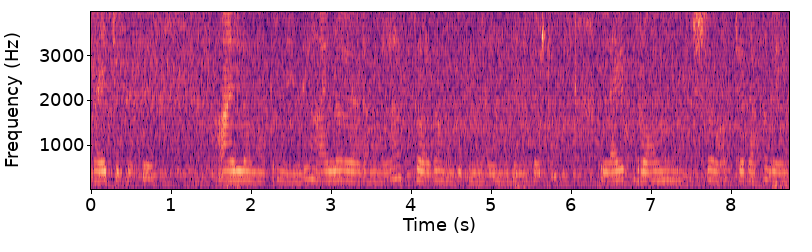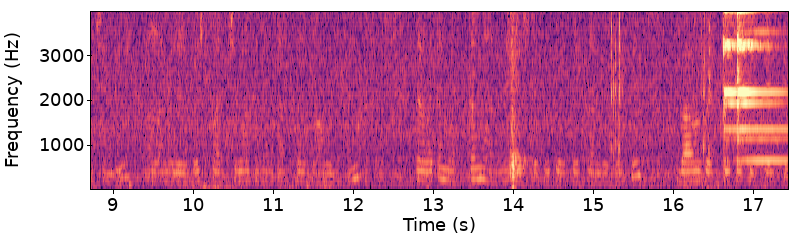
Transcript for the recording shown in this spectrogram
సైడ్ చేసేసి ఆయిల్లో మాత్రం వేయండి. ఆయిల్లో వేయడం వల్ల త్వరగా మగ్గుతుంది అల్లం వెల్లుల్లి పేస్ట్. లైట్ బ్రౌన్ వచ్చేదాకా వేయించండి. అల్లం వెల్లుల్లి పేస్ట్ పచ్చివాసన అంటే అస్సలు బాగోదు ఫ్రెండ్స్. తర్వాత మొత్తం అన్ని వెజిటేబుల్స్ ఒకేసారి వేసేసి బాగా గట్టిగా తిప్పేసి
